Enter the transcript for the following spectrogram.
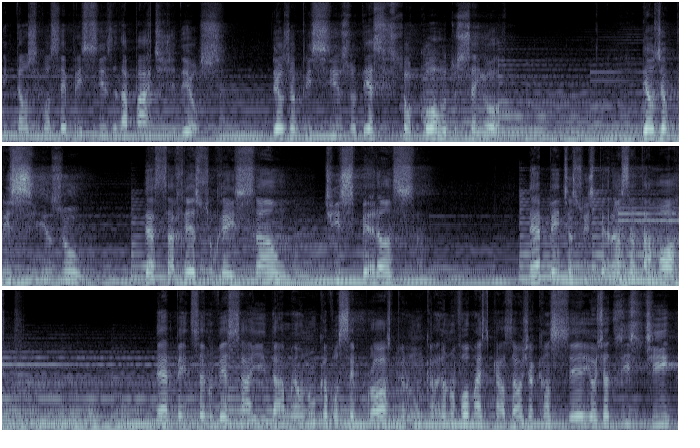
Então, se você precisa da parte de Deus, Deus, eu preciso desse socorro do Senhor. Deus, eu preciso dessa ressurreição de esperança. De repente a sua esperança está morta. De repente você não vê saída, ah, mas eu nunca vou ser próspero, eu, nunca, eu não vou mais casar, eu já cansei, eu já desisti.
